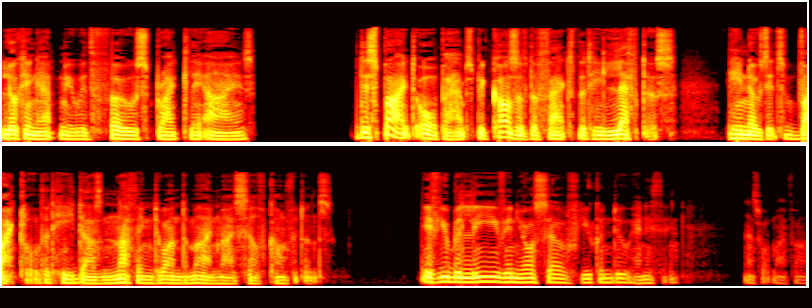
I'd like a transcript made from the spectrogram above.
looking at me with faux sprightly eyes. Despite, or perhaps because of the fact that he left us, he knows it's vital that he does nothing to undermine my self confidence. If you believe in yourself, you can do anything. That's what my father.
